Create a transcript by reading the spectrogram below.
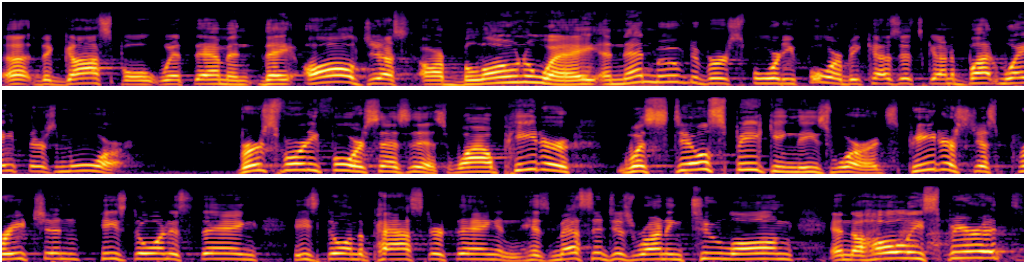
uh, the gospel with them, and they all just are blown away. And then move to verse 44 because it's going to, but wait, there's more. Verse 44 says this While Peter was still speaking these words, Peter's just preaching, he's doing his thing, he's doing the pastor thing, and his message is running too long, and the Holy Spirit.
